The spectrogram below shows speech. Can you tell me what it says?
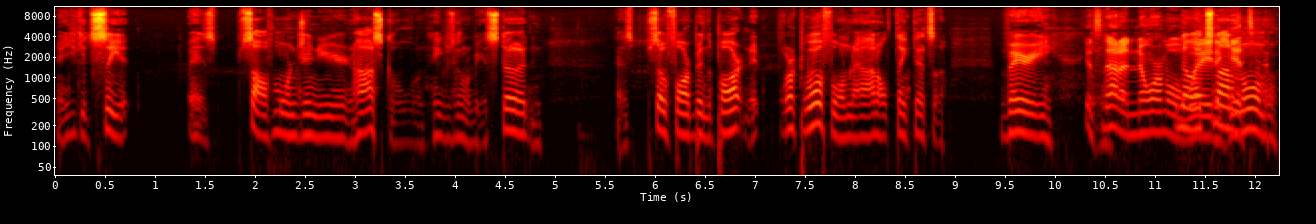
and you could see it his sophomore and junior year in high school, and he was going to be a stud, and has so far been the part, and it worked well for him. Now, I don't think that's a very it's not a normal. No, way it's to not a get normal.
